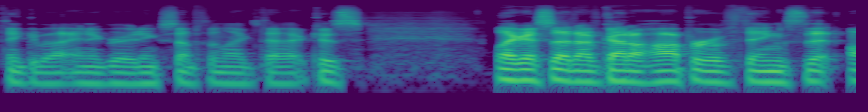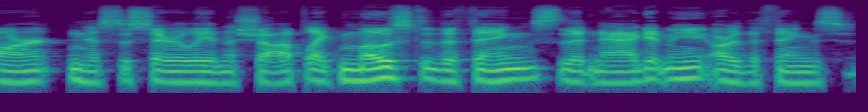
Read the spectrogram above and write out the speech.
think about integrating something like that because, like I said, I've got a hopper of things that aren't necessarily in the shop. Like most of the things that nag at me are the things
